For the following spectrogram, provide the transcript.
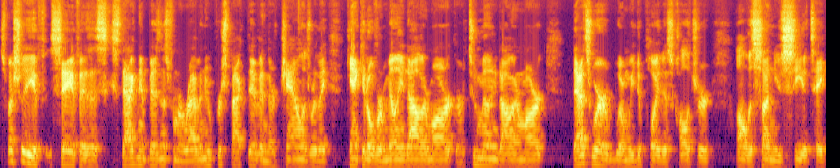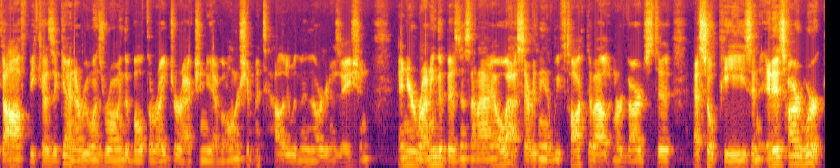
especially if, say, if it's a stagnant business from a revenue perspective and they're challenged where they can't get over a million dollar mark or a $2 million mark. That's where, when we deploy this culture, all of a sudden you see it take off because, again, everyone's rowing the boat the right direction. You have an ownership mentality within the organization and you're running the business on EOS. Everything that we've talked about in regards to SOPs, and it is hard work.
